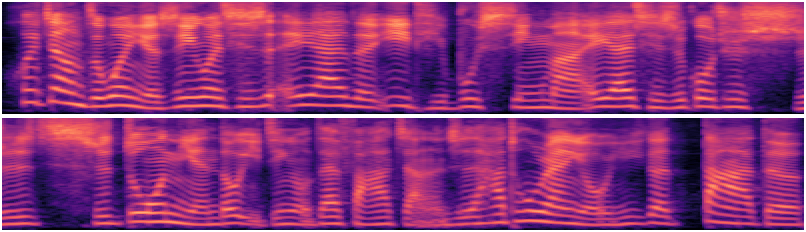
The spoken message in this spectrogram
会这样子问也是因为其实 AI 的议题不新嘛，AI 其实过去十十多年都已经有在发展了，只是它突然有一个大的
